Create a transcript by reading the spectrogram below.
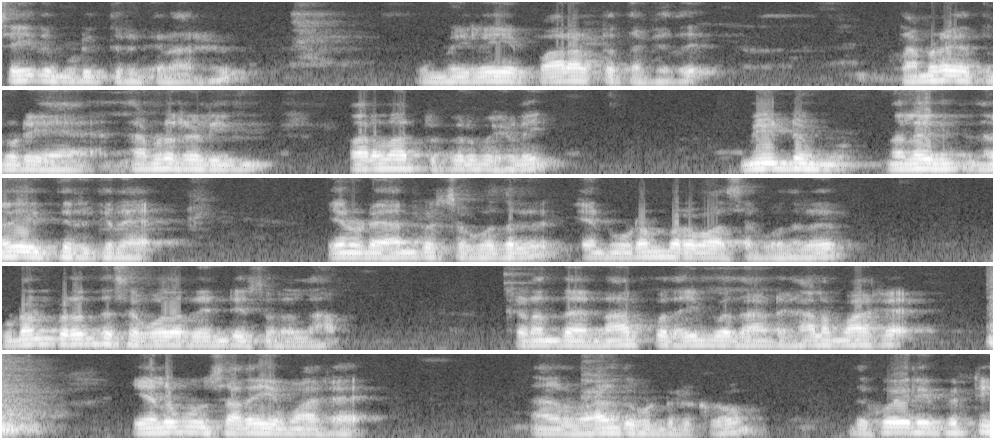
செய்து முடித்திருக்கிறார்கள். உண்மையிலேயே பாராட்டத்தக்கது. தமிழகத்தினுடைய தமிழர்களின் வரலாற்று பெருமைகளை மீண்டும் நிலை நிலைநிறுத்தியிருக்கிற என்னுடைய அன்பு சகோதரர் என் உடன்பிறவா சகோதரர் உடன்பிறந்த சகோதரர் என்றே சொல்லலாம். கடந்த நாற்பது ஐம்பது ஆண்டு காலமாக எலும்பும் சதையுமாக நாங்கள் வாழ்ந்து கொண்டிருக்கிறோம். இந்த கோயிலை பற்றி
